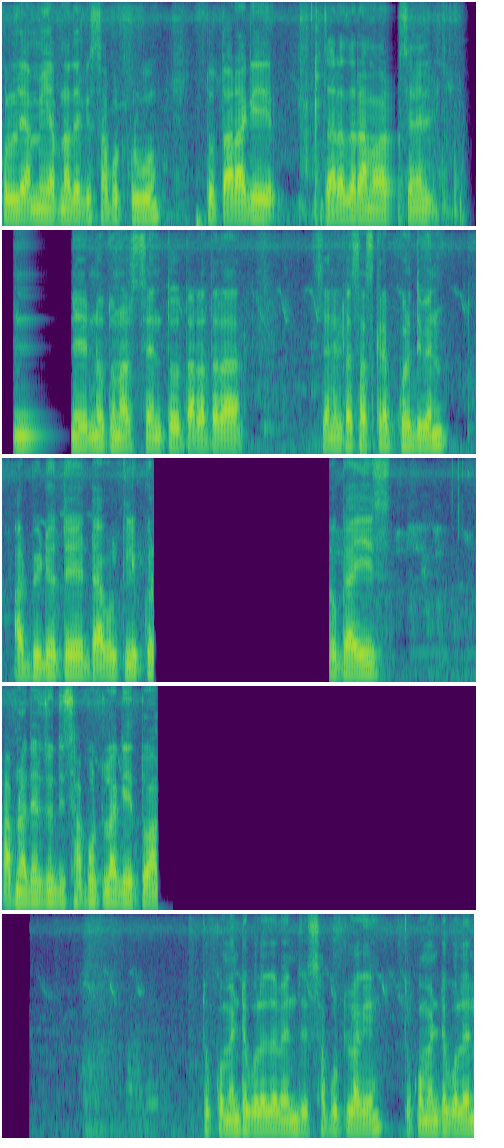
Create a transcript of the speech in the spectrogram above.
করলে আমি আপনাদেরকে সাপোর্ট করব। তো তার আগে যারা যারা আমার চ্যানেল নতুন আসছেন, তো তারা তারা চ্যানেলটা সাবস্ক্রাইব করে দিবেন। আর ভিডিওতে ডাবল ক্লিক করে তো গাইস আপনাদের যদি সাপোর্ট লাগে, তো তো কমেন্টে বলে যাবেন যে সাপোর্ট লাগে। তো কমেন্টে বলেন,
